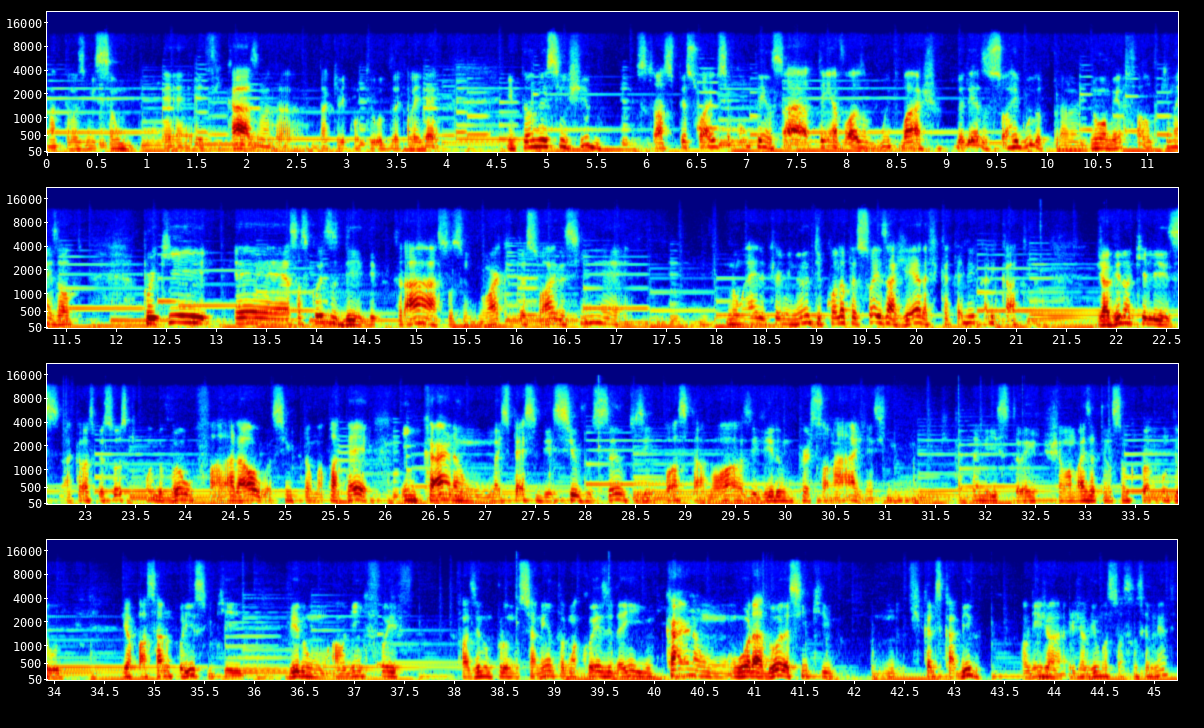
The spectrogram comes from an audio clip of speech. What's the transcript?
na transmissão é, eficaz né, da, daquele conteúdo, daquela ideia. Então, nesse sentido, os traços pessoais você compensa. Ah, tem a voz muito baixa. Beleza, só regula para no momento falar um pouquinho mais alto. Porque é, essas coisas de, de traços, marcas pessoais, assim, é, não é determinante. E quando a pessoa exagera, fica até meio caricato. Né? Já viram aqueles, aquelas pessoas que quando vão falar algo assim para uma plateia, encarnam uma espécie de Silvio Santos, imposta a voz e viram um personagem, assim, fica até meio estranho, chama mais atenção que o próprio conteúdo. Já passaram por isso, em que viram alguém que foi fazendo um pronunciamento, alguma coisa, e daí encarna um, um orador assim que fica descabido? Alguém já, já viu uma situação semelhante?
